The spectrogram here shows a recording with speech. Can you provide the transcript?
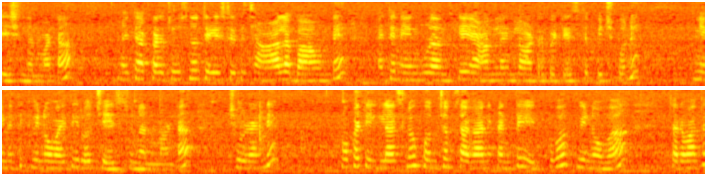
చేసిందనమాట. అయితే అక్కడ చూసిన టేస్ట్ అయితే చాలా బాగుండే. అయితే నేను కూడా అందుకే ఆన్లైన్లో ఆర్డర్ పెట్టేసి తెప్పించుకొని నేనైతే క్వినోవా అయితే ఈరోజు చేస్తున్నాను అనమాట చూడండి ఒక టీ గ్లాస్లో కొంచెం సగానికంటే ఎక్కువ క్వినోవా తర్వాత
